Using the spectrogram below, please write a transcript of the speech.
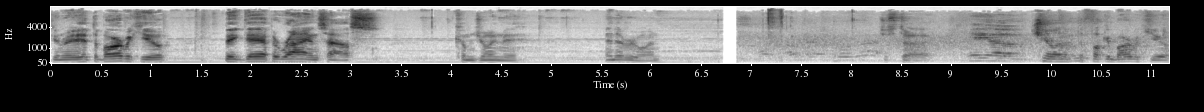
Getting ready to hit the barbecue. Big day up at Ryan's house. Come join me. And everyone. Just uh Hey, um, chilling at the fucking barbecue.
